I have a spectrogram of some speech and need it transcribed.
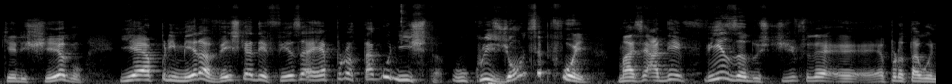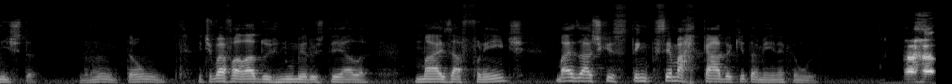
que eles chegam, e é a primeira vez que a defesa é protagonista. O Chris Jones sempre foi, mas a defesa dos Chiefs é, é, é protagonista. Né? Então, a gente vai falar dos números dela mais à frente mas acho que isso tem que ser marcado aqui também, né, Canguru? Uhum.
